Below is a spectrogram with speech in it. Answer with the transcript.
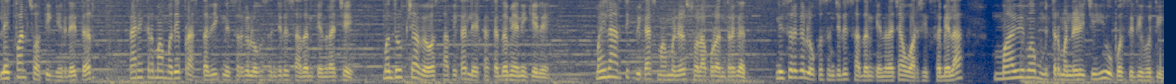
लेखपाल स्वाती घेरडे तर कार्यक्रमामध्ये प्रास्ताविक निसर्ग लोकसंचलित साधन केंद्राचे मंद्रुपच्या व्यवस्थापिका लेखा कदम यांनी केले. महिला आर्थिक विकास महामंडळ सोलापूर अंतर्गत निसर्ग लोकसंचलित साधन केंद्राच्या वार्षिक सभेला मावी व मित्रमंडळीचीही उपस्थिती होती.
